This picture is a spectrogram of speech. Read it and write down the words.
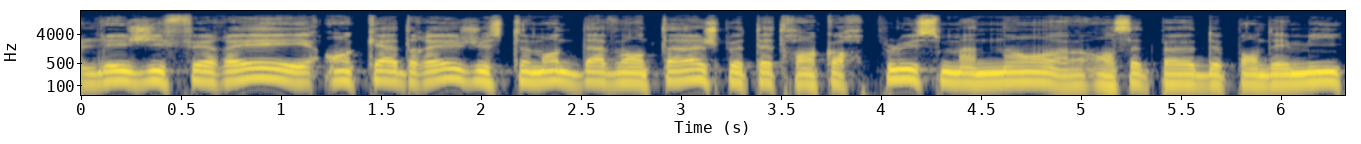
légiférer et encadrer justement davantage, peut-être encore plus maintenant en cette période de pandémie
